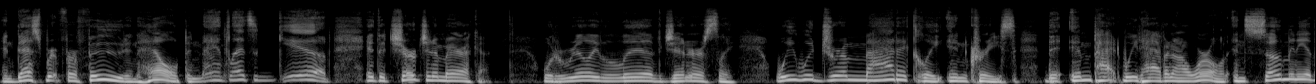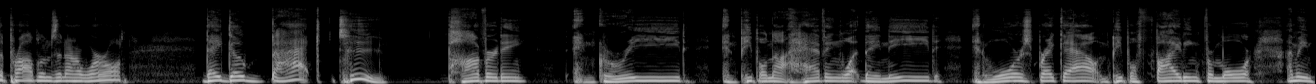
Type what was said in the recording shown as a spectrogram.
and desperate for food and help and man let's give at the church in america would really live generously, we would dramatically increase the impact we'd have in our world. And so many of the problems in our world, they go back to poverty and greed and people not having what they need and wars break out and people fighting for more. I mean,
